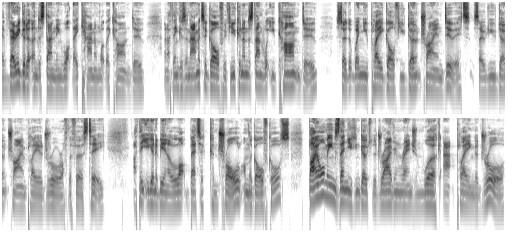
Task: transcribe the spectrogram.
They're very good at understanding what they can and what they can't do. And I think as an amateur golfer, if you can understand what you can't do, so that when you play golf, you don't try and do it, so you don't try and play a draw off the first tee, I think you're going to be in a lot better control on the golf course. By all means, then you can go to the driving range and work at playing a draw.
